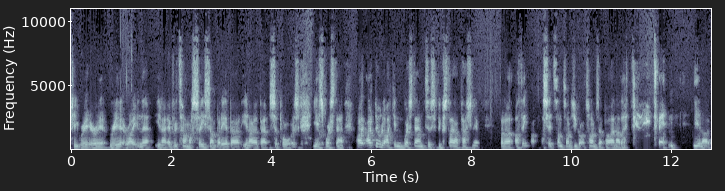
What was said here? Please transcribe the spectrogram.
keep reiterating that. You know, every time I see somebody about you know about supporters, yes, West Ham. I, I do like in West Ham to because they are passionate, but I, I think I said sometimes you've got to times that by another ten. You know,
